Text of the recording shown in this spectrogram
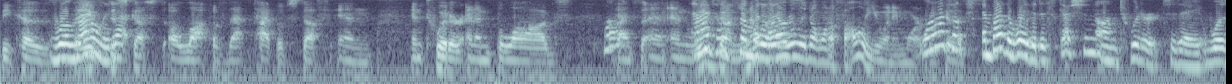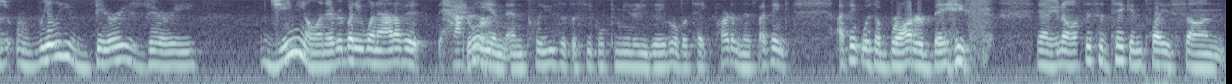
because Well, they've that- discussed a lot of that type of stuff in in Twitter and in blogs. Well, and, so, and, and, and I we've told gone, somebody you know, else- I really don't want to follow you anymore Well, I told, and by the way, the discussion on Twitter today was really very, very genial, and everybody went out of it happy Sure. and, and pleased that the SQL community is able to take part in this. I think, I think with a broader base, you know, you know, if this had taken place on,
